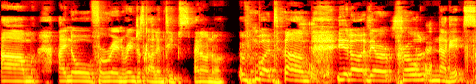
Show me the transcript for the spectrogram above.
Um, I know for Ren, Ren just call them tips. I don't know. but um, you know there are pearl nuggets.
